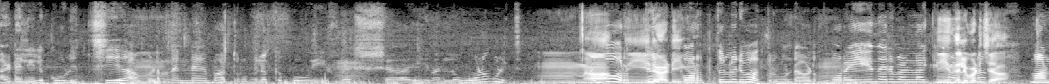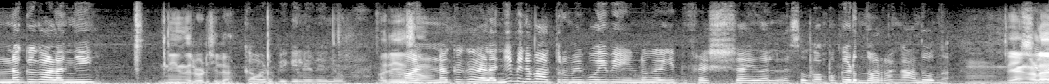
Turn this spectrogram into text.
കടലിൽ കുളിച്ച് അവിടെ നിന്ന് തന്നെ ബാത്റൂമിലൊക്കെ പോയി ഫ്രഷായി നല്ലോണം കുളിച്ച്. പുറത്തുള്ളൊരു ബാത്റൂം ഉണ്ട് അവിടെ കൊറേ നേരം വെള്ളാക്കി മണ്ണൊക്കെ കളഞ്ഞ് നീന്തൽ പഠിച്ചില്ല? പഠിപ്പിക്കലോ മണ്ണൊക്കെ കളഞ്ഞ് പിന്നെ ബാത്റൂമിൽ പോയി വീണ്ടും കഴുകി ഫ്രഷായി നല്ല സുഖം. അപ്പൊ കിടന്നു ഉറങ്ങാൻ തോന്നുക ഇത് ഞങ്ങളെ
